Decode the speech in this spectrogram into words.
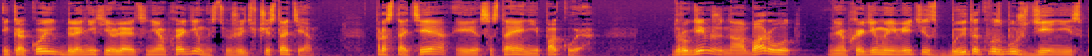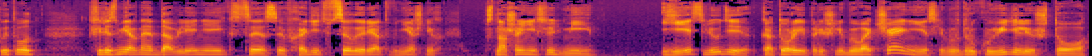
и какой для них является необходимостью жить в чистоте, простоте и состоянии покоя. Другим же, наоборот, необходимо иметь избыток возбуждений, испытывать чрезмерное давление и эксцессы, входить в целый ряд внешних сношений с людьми. Есть люди, которые пришли бы в отчаяние, если бы вдруг увидели, что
